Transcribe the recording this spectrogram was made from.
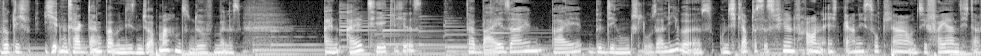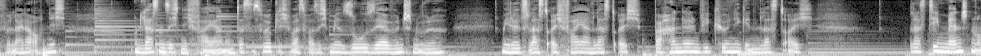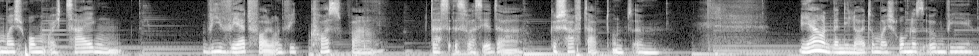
wirklich jeden Tag dankbar bin, diesen Job machen zu dürfen, weil es ein alltägliches Dabeisein bei bedingungsloser Liebe ist. Und ich glaube, das ist vielen Frauen echt gar nicht so klar und sie feiern sich dafür leider auch nicht und lassen sich nicht feiern. Und das ist wirklich was, was ich mir so sehr wünschen würde. Mädels, lasst euch feiern, lasst euch behandeln wie Königin, lasst euch, lasst die Menschen um euch rum euch zeigen, wie wertvoll und wie kostbar das ist, was ihr da geschafft habt. Und ähm, ja, und wenn die Leute um euch rum das irgendwie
